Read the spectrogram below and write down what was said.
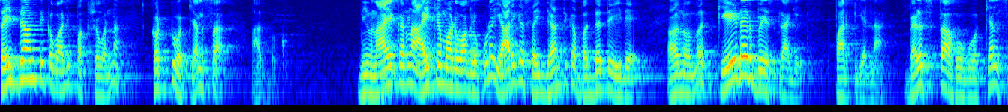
ಸೈದ್ಧಾಂತಿಕವಾಗಿ ಪಕ್ಷವನ್ನು ಕಟ್ಟುವ ಕೆಲಸ ಆಗಬೇಕು. ನೀವು ನಾಯಕರನ್ನ ಆಯ್ಕೆ ಮಾಡುವಾಗಲೂ ಕೂಡ ಯಾರಿಗೆ ಸೈದ್ಧಾಂತಿಕ ಬದ್ಧತೆ ಇದೆ ಅನ್ನೋದ್ರ ಕೇಡರ್ ಬೇಸ್ಡ್ ಆಗಿ ಪಾರ್ಟಿಯನ್ನು ಬೆಳೆಸ್ತಾ ಹೋಗುವ ಕೆಲಸ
